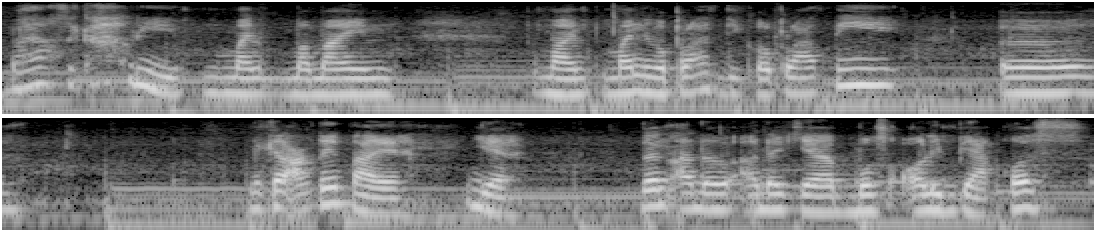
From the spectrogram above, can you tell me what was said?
banyak sekali pemain pemain pemain pemain juga pelatih kalau pelatih uh, Mikel Arteta ya. Ya dan ada ada kayak bos Olympiakos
